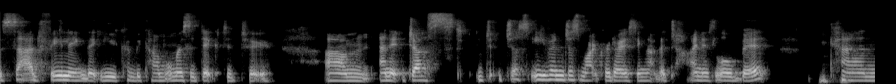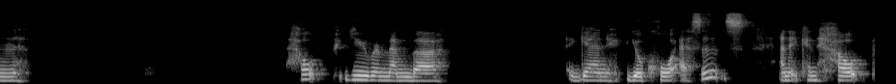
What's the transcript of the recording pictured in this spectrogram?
sad feeling that you can become almost addicted to. Um, and it just, just even just microdosing like the tiniest little bit mm-hmm. can help you remember again your core essence and it can help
